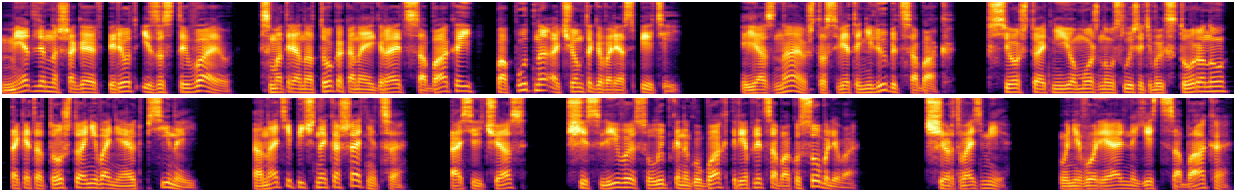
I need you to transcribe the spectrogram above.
Медленно шагаю вперед и застываю, смотря на то, как она играет с собакой, попутно о чем-то говоря с Петей. Я знаю, что Света не любит собак. Все, что от нее можно услышать в их сторону, так это то, что они воняют псиной. Она типичная кошатница. А сейчас, счастливая, с улыбкой на губах, треплет собаку Соболева. Черт возьми, у него реально есть собака?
